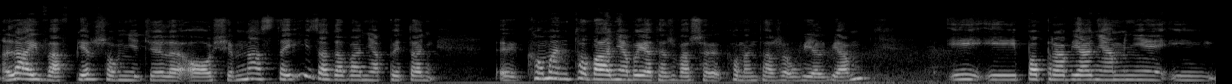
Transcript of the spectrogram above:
live'a w pierwszą niedzielę o 18 i zadawania pytań, y, komentowania, bo ja też Wasze komentarze uwielbiam i, i poprawiania mnie i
